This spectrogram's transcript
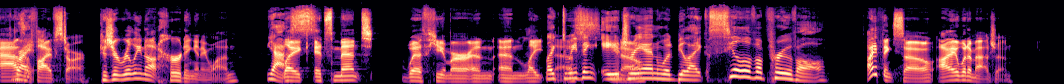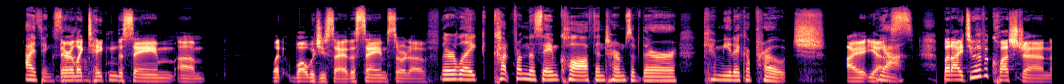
as a five star because you're really not hurting anyone. Yeah. Like it's meant with humor and and lightness. Like, do we think you know? Adrian would be like seal of approval? I think so. I would imagine I think so. they're like taking the same. um What what would you say? The same sort of. they're like cut from the same cloth in terms of their comedic approach. I yes. Yeah. But I do have a question.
